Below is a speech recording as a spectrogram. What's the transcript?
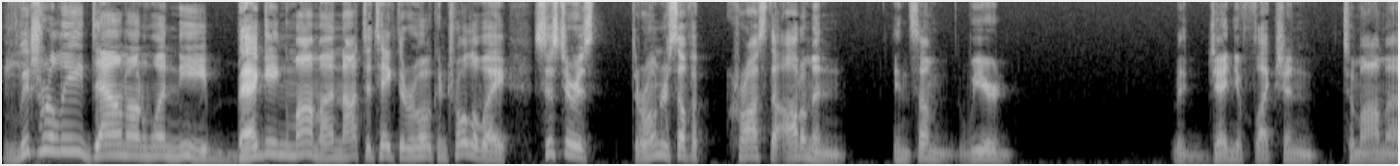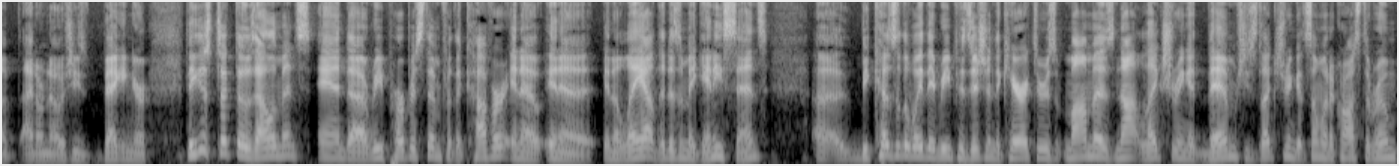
literally down on one knee, begging Mama not to take the remote control away. Sister is throwing herself across the ottoman in some weird genuflection to Mama. I don't know. She's begging her. They just took those elements and uh, repurposed them for the cover in a in a in a layout that doesn't make any sense. Uh, because of the way they reposition the characters, Mama is not lecturing at them; she's lecturing at someone across the room.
